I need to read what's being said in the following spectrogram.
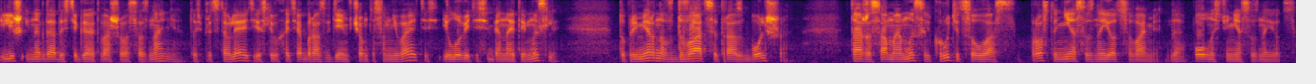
и лишь иногда достигают вашего сознания. То есть представляете, если вы хотя бы раз в день в чем-то сомневаетесь и ловите себя на этой мысли, то примерно в 20 раз больше та же самая мысль крутится у вас, просто не осознается вами, да, полностью не осознается.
